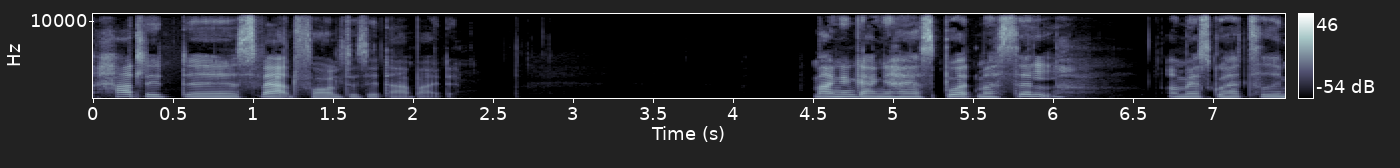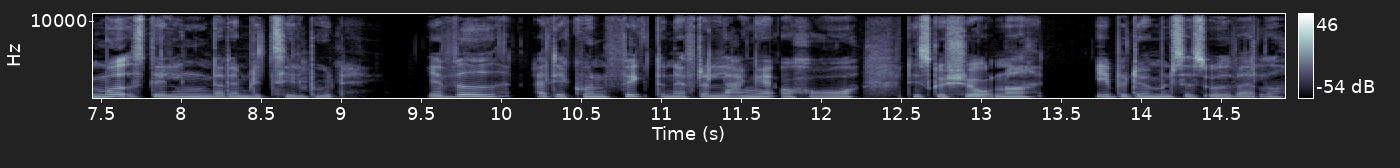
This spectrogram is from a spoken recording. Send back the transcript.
har et lidt øh, svært forhold til sit arbejde. Mange gange har jeg spurgt mig selv, om jeg skulle have taget imod stillingen, da den blev tilbudt. Jeg ved, at jeg kun fik den efter lange og hårde diskussioner i bedømmelsesudvalget.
